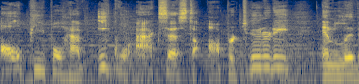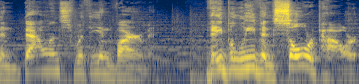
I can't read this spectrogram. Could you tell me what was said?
all people have equal access to opportunity and live in balance with the environment. They believe in solar power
